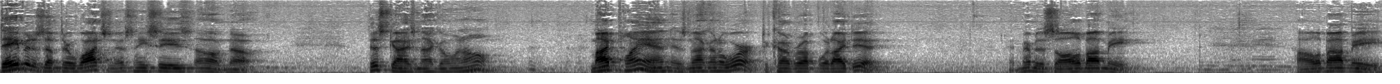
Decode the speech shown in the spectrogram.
David is up there watching this and he sees, oh no, this guy's not going home. My plan is not going to work to cover up what I did. Remember, this is all about me. All about me.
